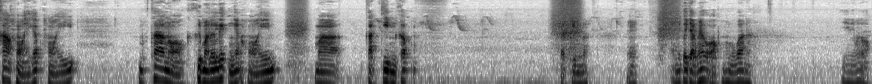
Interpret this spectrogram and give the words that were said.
ฆ่าหอยครับ หอยถ้าหนอขึ้นมาเล็กๆอย่างเงี้ย หอยมากัดกินครับกัดกินนะเนี่ยอันนี้ก็อยากไม่ออกลุงว่านะ ยังไม่ออก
